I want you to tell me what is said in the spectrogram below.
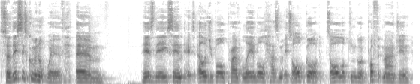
So this is coming up with um, Here's the ASIN. It's eligible, private label, has it's all good. It's all looking good. Profit margin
